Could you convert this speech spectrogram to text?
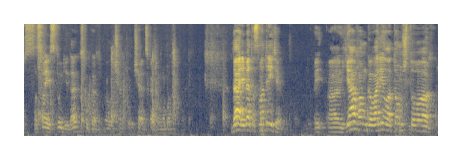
со своей студии, да, сколько получа- получается, как мы работаем. Да, ребята, смотрите. Э, Я вам говорил о том, что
